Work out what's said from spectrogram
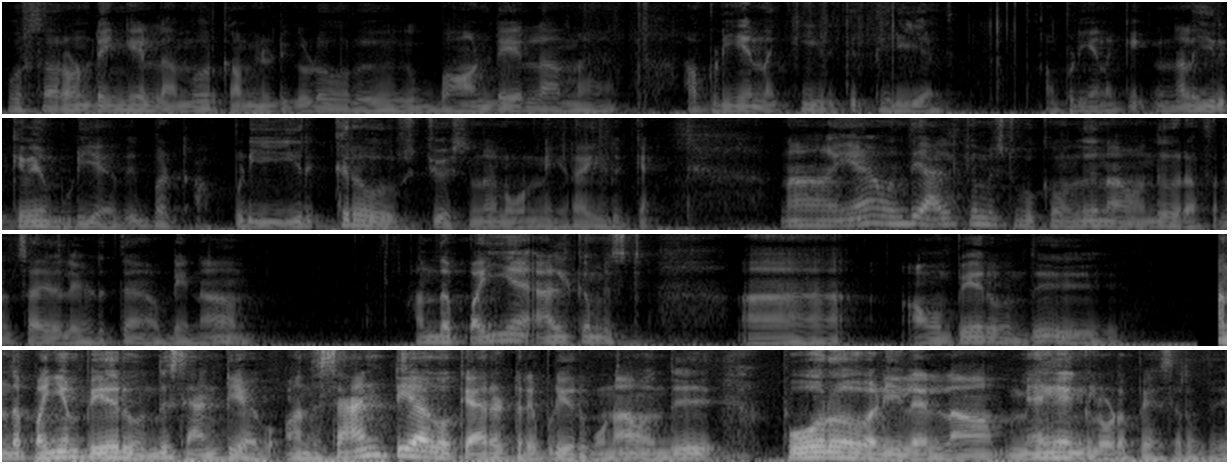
ஒரு சரௌண்டிங்கே இல்லாமல் ஒரு கம்யூனிட்டி கூட ஒரு பாண்டே இல்லாமல் அப்படி எனக்கு இருக்க தெரியாது. அப்படி எனக்கு என்னால் இருக்கவே முடியாது. பட் அப்படி இருக்கிற ஒரு சுச்சுவேஷனில் நான் ஒன் இயராக இருக்கேன். நான் ஏன் வந்து ஆல்கெமிஸ்ட் புக்கை வந்து நான் வந்து ரெஃபரன்ஸாக இதில் எடுத்தேன் அப்படின்னா அந்த பையன் ஆல்கெமிஸ்ட் அவன் பேர் வந்து அந்த பையன் பேர் வந்து சாண்டியாகோ. அந்த சாண்டியாகோ கேரக்டர் எப்படி இருக்கும்னா வந்து போகிற வழியில எல்லாம் மேகங்களோட பேசுறது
